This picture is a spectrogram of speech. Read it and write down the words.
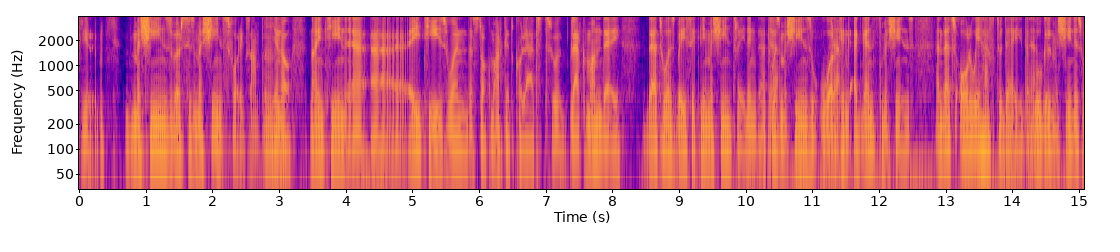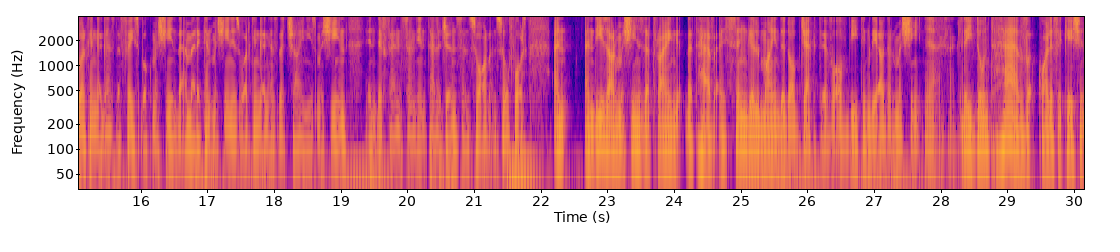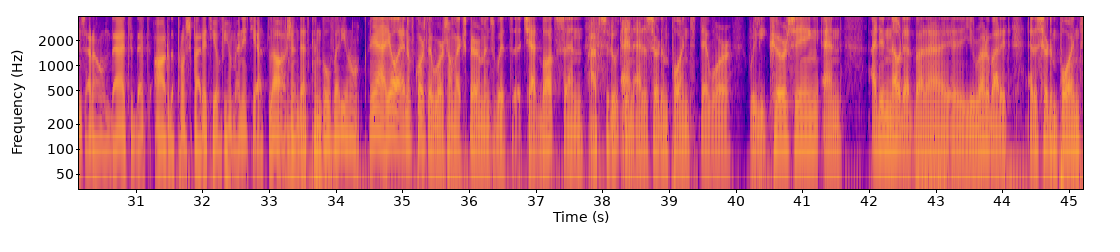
Machines versus machines, for example. You mm-hmm. know, 1980s uh, uh, when the stock market collapsed with Black Monday, that was basically machine trading. That was machines working against machines. And that's all we have today. The Yeah. Google machine is working against the Facebook machine. The American machine is working against the Chinese machine in defense and intelligence and so on and so forth. And and these are machines that trying that have a single-minded objective of beating the other machine. yeah, exactly. They don't have qualifications around that that are the prosperity of humanity at large, and that can go very wrong. yeah, yeah, and of course there were some experiments with uh, chatbots, and Absolutely. and at a certain point they were really cursing, and I didn't know that, but uh, you wrote about it. At a certain point,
